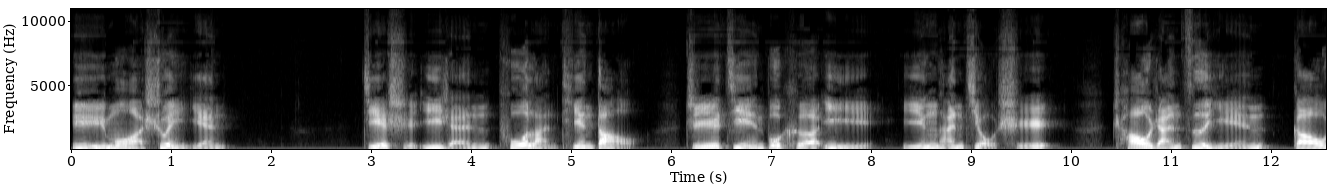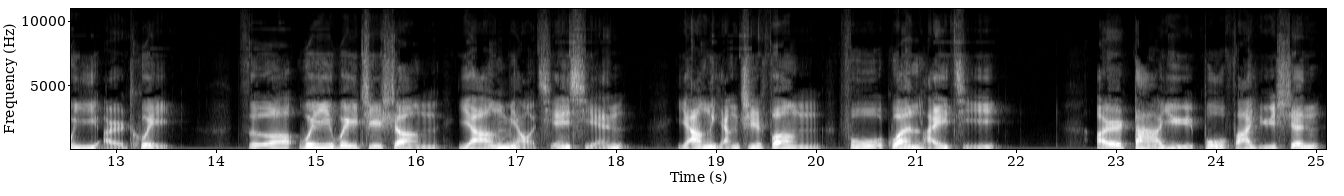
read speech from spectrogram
欲莫顺焉。借使一人颇览天道，知进不可易，迎难久持，超然自隐，高一而退，则巍巍之盛，仰渺前贤，洋洋之风。复观来急，而大欲不乏于身，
